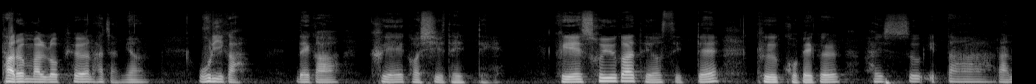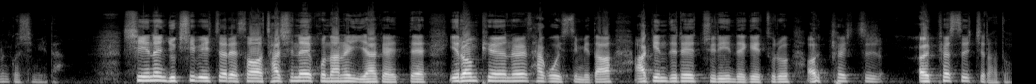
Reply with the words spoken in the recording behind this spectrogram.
다른 말로 표현하자면 우리가 내가 그의 것이 될 때에 그의 소유가 되었을 때 그 고백을 할 수 있다라는 것입니다. 시인은 61절에서 자신의 고난을 이야기할 때 이런 표현을 하고 있습니다. 악인들의 줄이 내게 두루 얽혔을, 얽혔을지라도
